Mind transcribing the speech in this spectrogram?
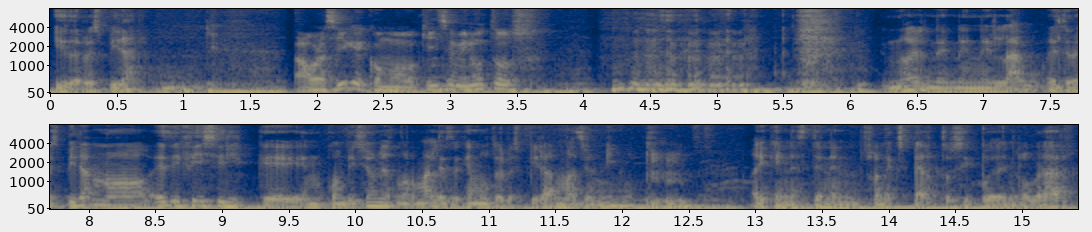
¿Y de respirar? Ahora sí que como 15 minutos. no, en, el agua. El respirar no es difícil que en condiciones normales dejemos de respirar más de un minuto. Hay quienes tienen, son expertos y pueden lograr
